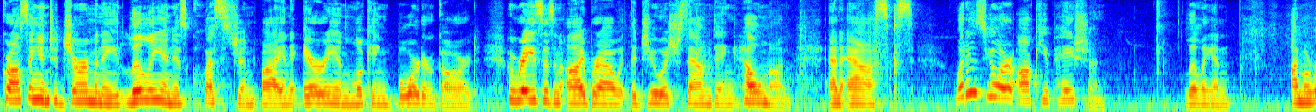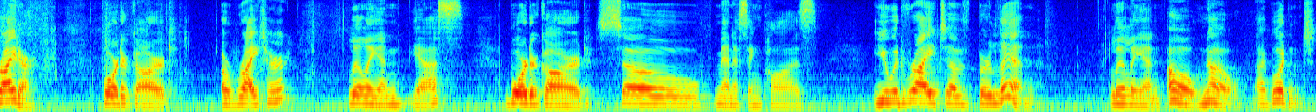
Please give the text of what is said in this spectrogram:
Crossing into Germany, Lillian is questioned by an Aryan looking border guard who raises an eyebrow at the Jewish sounding Hellman and asks, What is your occupation? Lillian, I'm a writer. Border guard, a writer? Lillian, yes. Border guard, so menacing pause. You would write of Berlin. Lillian, oh, no, I wouldn't.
